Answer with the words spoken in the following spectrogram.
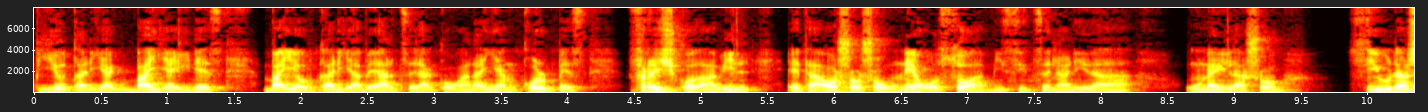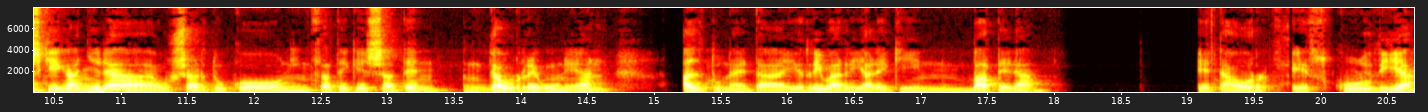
piotariak bai airez, bai aurkaria behartzerako garaian kolpez fresko dabil eta oso oso une gozoa bizitzen ari da una Ziuraski gainera usartuko nintzateke esaten gaur egunean altuna eta irribarriarekin batera. Eta hor ezkurdia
